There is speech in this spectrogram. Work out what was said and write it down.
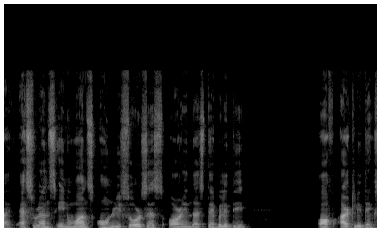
life assurance in one's own resources or in the stability of earthly things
